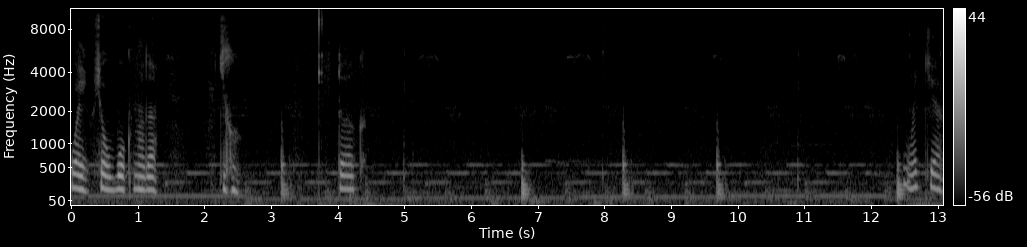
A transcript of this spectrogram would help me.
Ой, все, в бок надо. Тихо. Так. Вот те.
